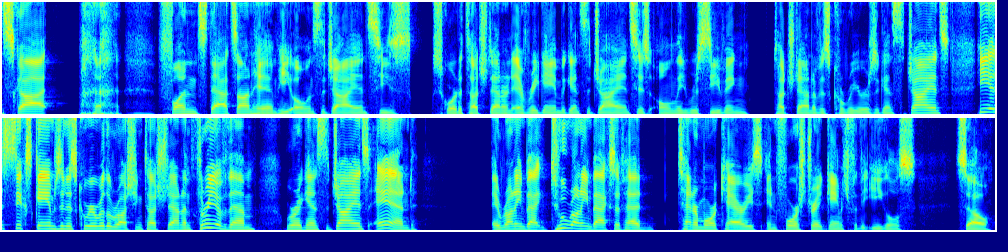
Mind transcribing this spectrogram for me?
Scott, fun stats on him. He owns the Giants. He's scored a touchdown in every game against the Giants. His only receiving touchdown of his career is against the Giants. He has six games in his career with a rushing touchdown, and three of them were against the Giants. And a running back, two running backs have had 10 or more carries in four straight games for the Eagles. So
